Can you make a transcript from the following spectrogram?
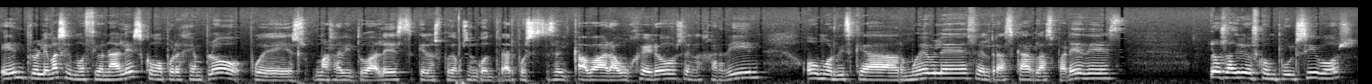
en problemas emocionales, como por ejemplo, pues más habituales que nos podemos encontrar, pues es el cavar agujeros en el jardín, o mordisquear muebles, el rascar las paredes, los ladridos compulsivos,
